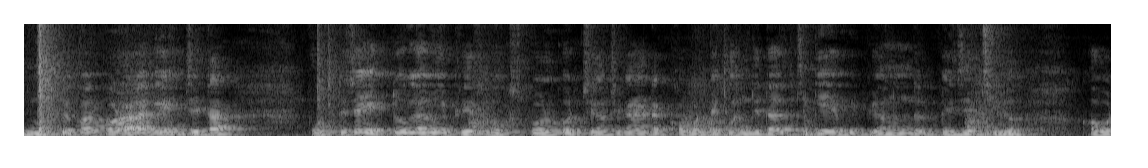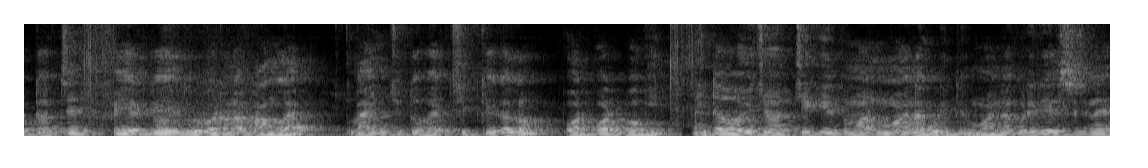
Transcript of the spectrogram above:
নিউজ পেপার পড়ার আগে যেটা পড়তে চাই, একটু আগে আমি ফেসবুক স্ক্রোল করছিলাম, সেখানে একটা খবর দেখলাম, যেটা হচ্ছে কি এবিপি আনন্দর পেজে ছিল। খবরটা হচ্ছে, ফের রেল দুর্ঘটনা বাংলায়। লাইনচ্যুত হয়ে ছিটকে গেল পরপর বগি। এটা হয়েছে হচ্ছে কি তোমার ময়নাগুড়িতে। ময়নাগুড়ি রেল স্টেশনের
